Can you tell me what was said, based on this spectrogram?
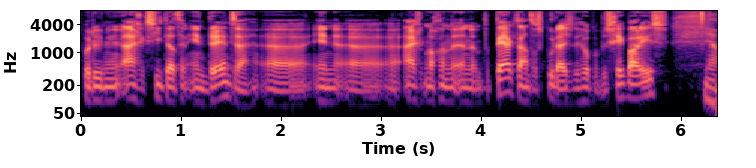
Waardoor je nu eigenlijk ziet dat er in Drenthe in, eigenlijk nog een, een beperkt aantal spoedeisende hulpen beschikbaar is. Ja.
